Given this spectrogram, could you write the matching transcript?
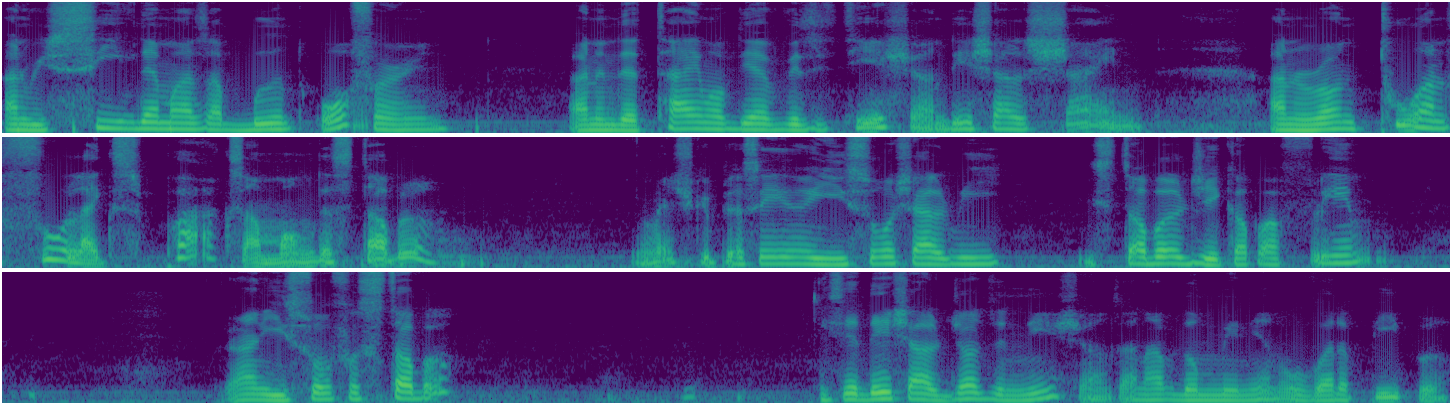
and received them as a burnt offering. And in the time of their visitation they shall shine and run to and fro like sparks among the stubble. Right? Scripture says, Esau shall be stubble, Jacob a flame, and Esau for stubble. He said, They shall judge the nations and have dominion over the people,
